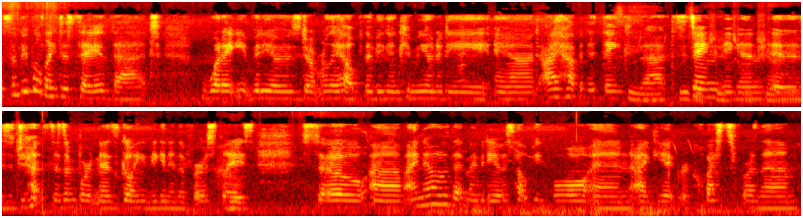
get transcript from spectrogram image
some people like to say that what I eat videos don't really help the vegan community, and I happen to think See, that staying vegan is just as important as going vegan in the first place. So um, I know that my videos help people, and I get requests for them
